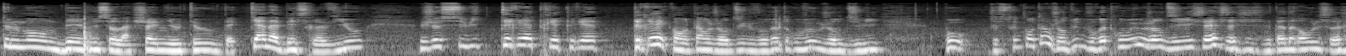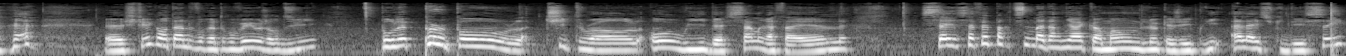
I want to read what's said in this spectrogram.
tout le monde, bienvenue sur la chaîne YouTube de Cannabis Review. Je suis très très très très content aujourd'hui de vous retrouver aujourd'hui. Je suis très content aujourd'hui de vous retrouver aujourd'hui, c'était drôle ça. Euh, je suis très content de vous retrouver aujourd'hui pour le Purple Cheat Roll, oh oui, de San Rafael. Ça, ça fait partie de ma dernière commande là, que j'ai pris à la SQDC.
